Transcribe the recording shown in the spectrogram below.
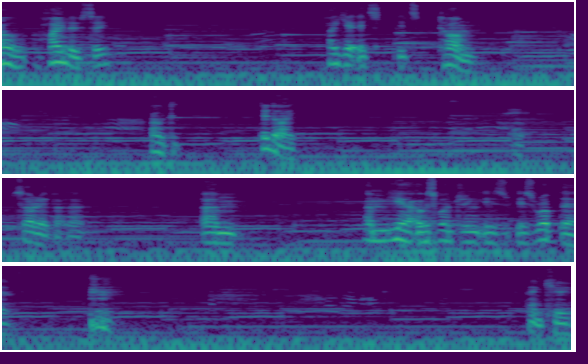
Oh, hi, Lucy. Oh, yeah, it's it's Tom. Oh, did, did I? Oh, sorry about that. Um, um, yeah, I was wondering, is is Rob there? Thank you.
